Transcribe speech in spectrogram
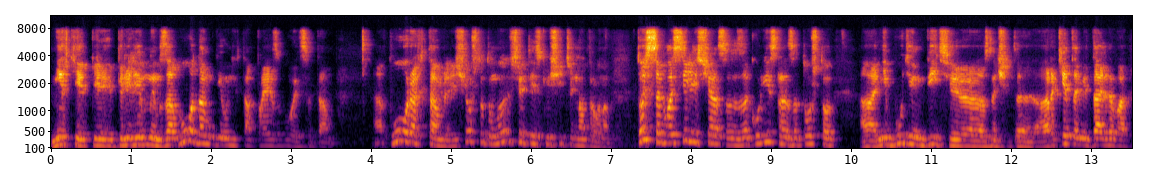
нефтепереливным заводам, где у них там производится там а, порох там или еще что-то, но все это исключительно дроном. То есть согласились сейчас закулисно за то, что а, не будем бить, э, значит, э, ракетами дальнего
